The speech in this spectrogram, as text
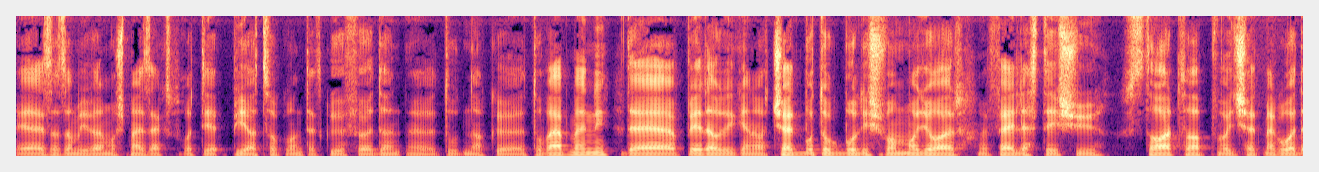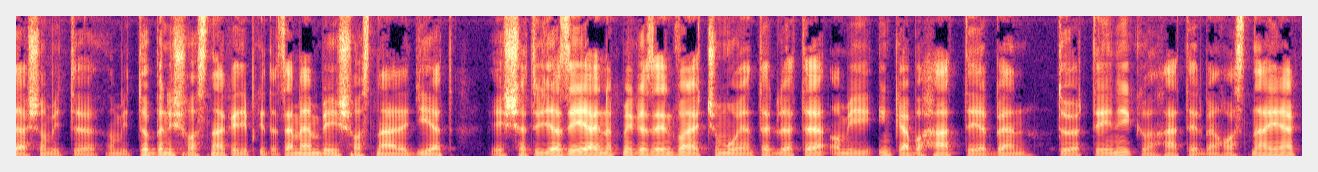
ez az, amivel most már az export piacokon, tehát külföldön tudnak tovább menni. De például igen, a chatbotokból is van magyar fejlesztés fejlesztésű startup, vagyis hát megoldás, amit, amit többen is használnak, egyébként az MNB is használ egy ilyet, és hát ugye az AI-nak még azért van egy csomó olyan területe, ami inkább a háttérben történik, a háttérben használják,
